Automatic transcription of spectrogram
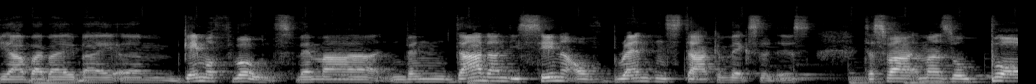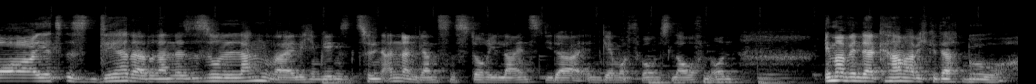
ja, bei, bei, bei ähm, Game of Thrones, wenn man, wenn da dann die Szene auf Brandon Stark gewechselt ist, das war immer so, boah, jetzt ist der da dran, das ist so langweilig im Gegensatz zu den anderen ganzen Storylines, die da in Game of Thrones laufen. Und immer wenn der kam, habe ich gedacht, boah.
